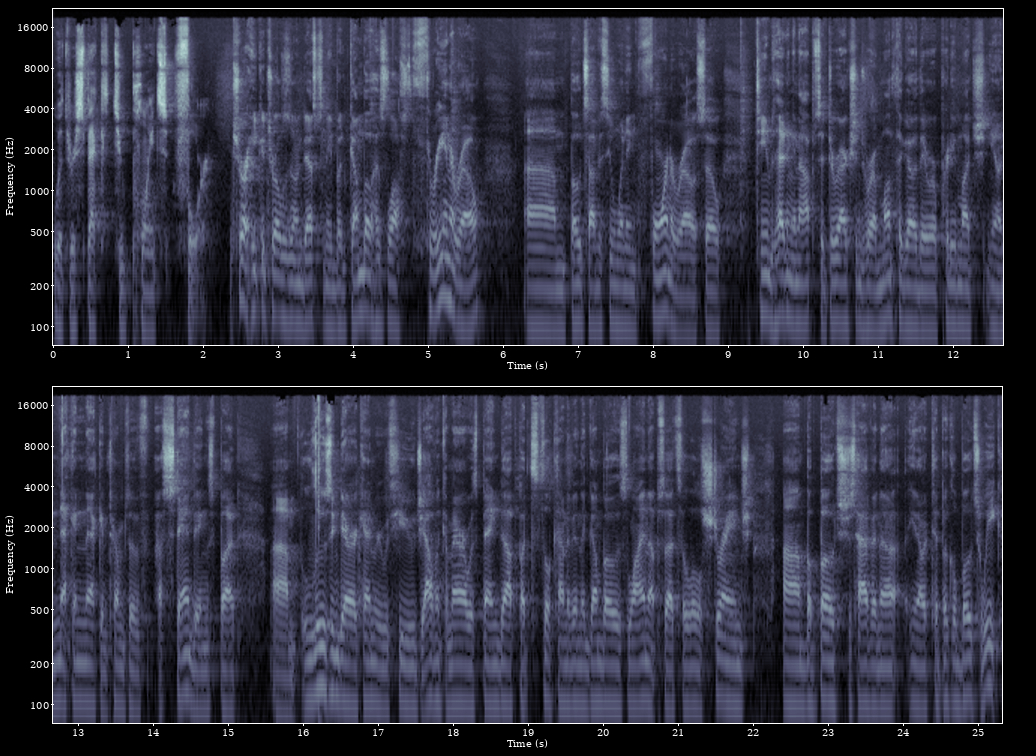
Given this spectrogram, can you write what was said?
with respect to points for. Sure, he controls his own destiny, but Gumbo has lost three in a row. Um, Boats obviously winning four in a row. So teams heading in opposite directions. Where a month ago they were pretty much you know neck and neck in terms of uh, standings, but um, losing Derrick Henry was huge. Alvin Kamara was banged up, but still kind of in the Gumbo's lineup, so that's a little strange. Um, but Boats just having a you know a typical Boats week,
